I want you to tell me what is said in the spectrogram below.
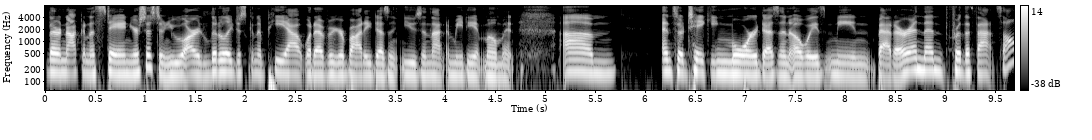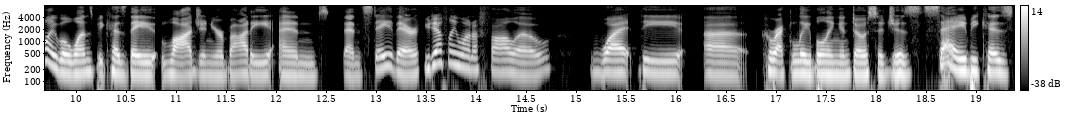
they're not gonna stay in your system. You are literally just gonna pee out whatever your body doesn't use in that immediate moment. Um, and so taking more doesn't always mean better. And then for the fat soluble ones, because they lodge in your body and then stay there, you definitely want to follow what the uh, correct labeling and dosages say because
